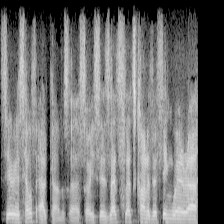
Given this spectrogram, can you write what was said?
serious health outcomes. Uh, so he says that's that's kind of the thing where uh,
